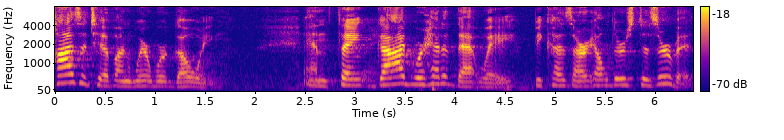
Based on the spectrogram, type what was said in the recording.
positive on where we're going. And thank God we're headed that way because our elders deserve it.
